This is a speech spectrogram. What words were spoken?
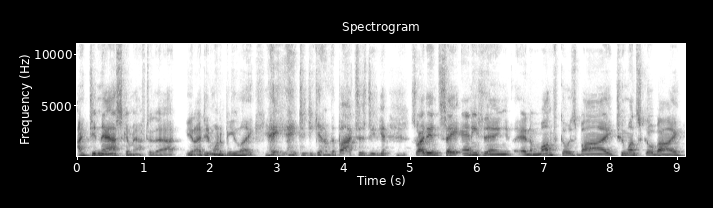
I didn't ask him after that. You know, I didn't want to be like, "Hey, hey, did you get him the boxes? Did you get?" Mm-hmm. So I didn't say anything. And a month goes by, two months go by,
